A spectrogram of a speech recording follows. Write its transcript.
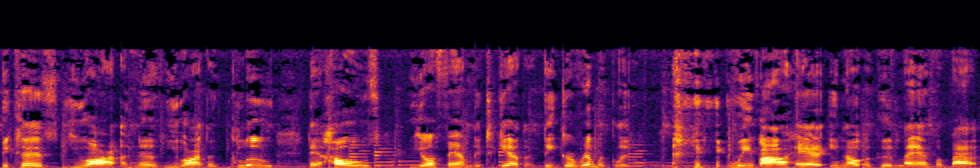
because you are enough. You are the glue that holds your family together, the gorilla glue. We've all had, you know, a good laugh about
